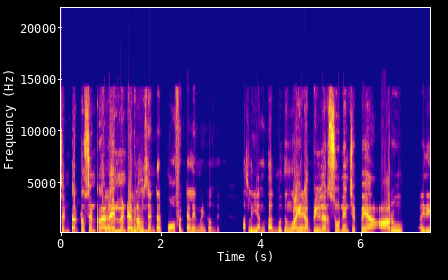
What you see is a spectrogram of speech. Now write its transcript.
centre to centre alignment? Centre perfect alignment ఉంది? అసలు ఎంత అద్భుతంగా బయట పిల్లర్స్ నేను చెప్పే ఆరు ఇది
